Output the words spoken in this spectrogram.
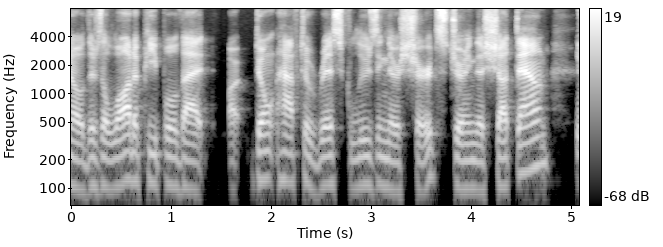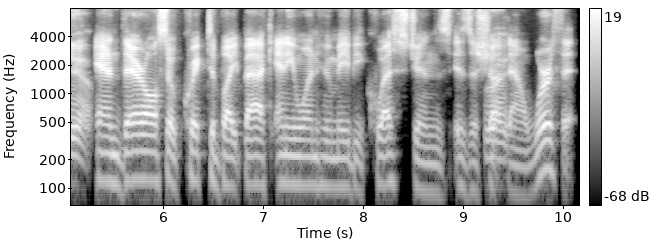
know, there's a lot of people that are, don't have to risk losing their shirts during the shutdown. Yeah. And they're also quick to bite back anyone who maybe questions is a shutdown right. worth it?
